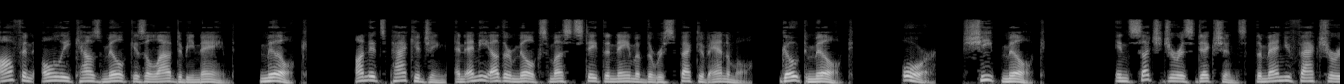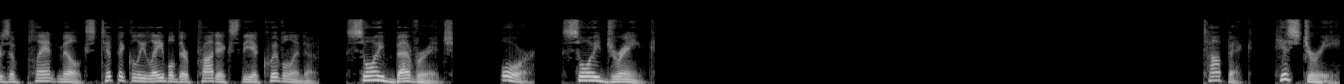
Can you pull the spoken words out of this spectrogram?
Often, only cow's milk is allowed to be named milk on its packaging, and any other milks must state the name of the respective animal, goat milk or sheep milk. In such jurisdictions, the manufacturers of plant milks typically label their products the equivalent of soy beverage or soy drink. History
